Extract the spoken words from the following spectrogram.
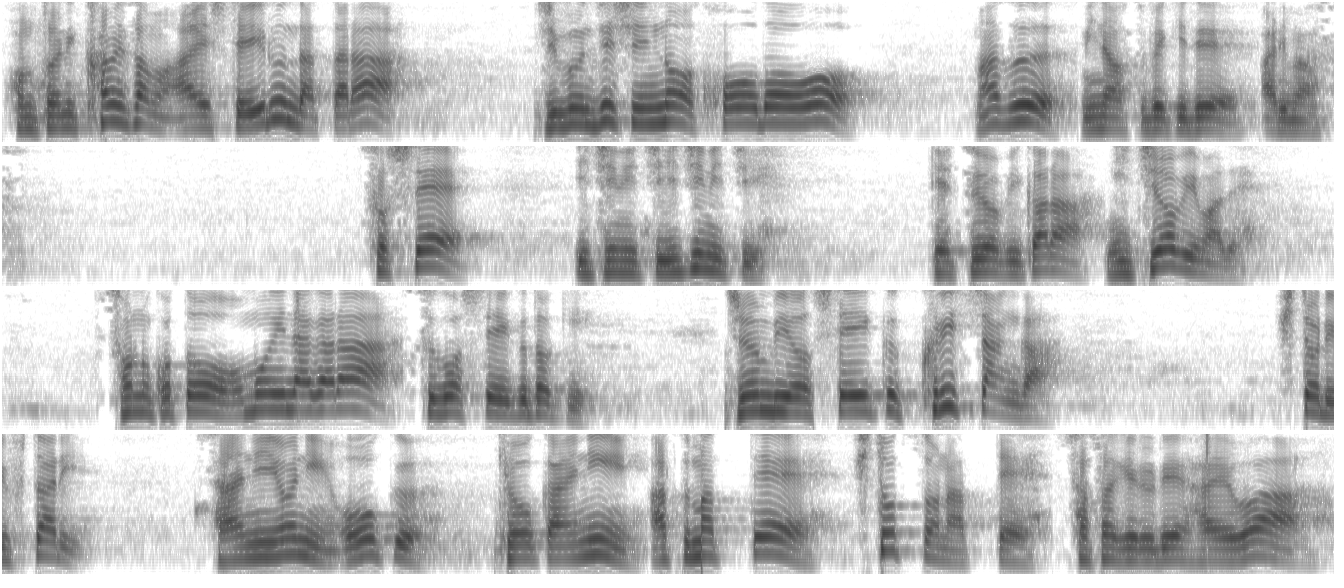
本当に神様を愛しているんだったら、自分自身の行動をまず見直すべきであります。そして、一日一日、月曜日から日曜日まで、そのことを思いながら過ごしていくとき、準備をしていくクリスチャンが、一人二人、三人四人多く、教会に集まって一つとなって捧げる礼拝は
